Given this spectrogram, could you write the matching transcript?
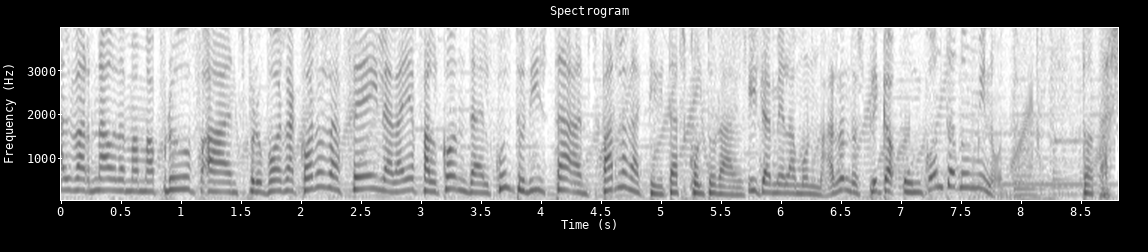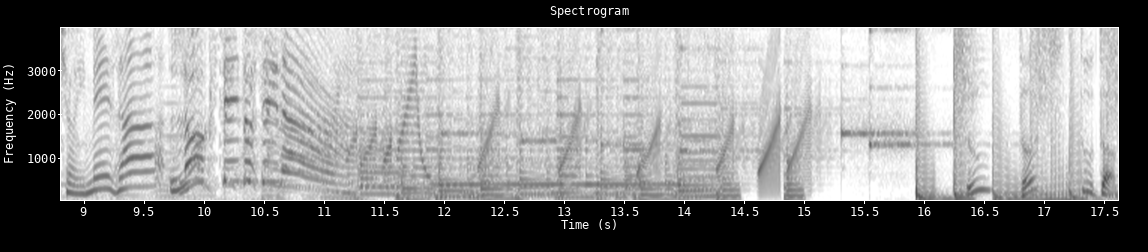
el Bernau de Mama Proof ens proposa coses a fer i la Laia Falcón del Culturista ens parla d'activitats culturals. I també la Montmàs ens explica un conte d'un minut. Tot això i més a l'Oxitocina! Tu, tots, tothom.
